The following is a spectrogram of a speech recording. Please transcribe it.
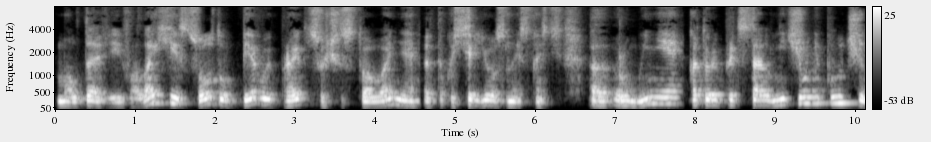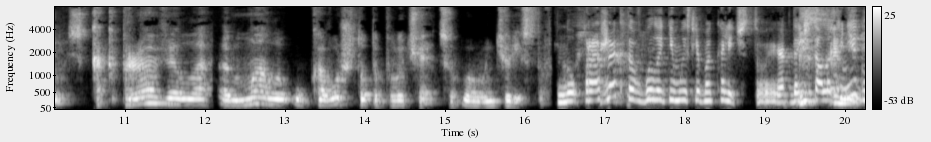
Молдавии и Валахии создал первый проект существования э, такой серьезной э, Румынии, который представил, ничего не получилось. Как правило, мало у кого что-то получается у авантюристов. Ну, прожектов было немыслимое количество. Я когда читала книгу,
